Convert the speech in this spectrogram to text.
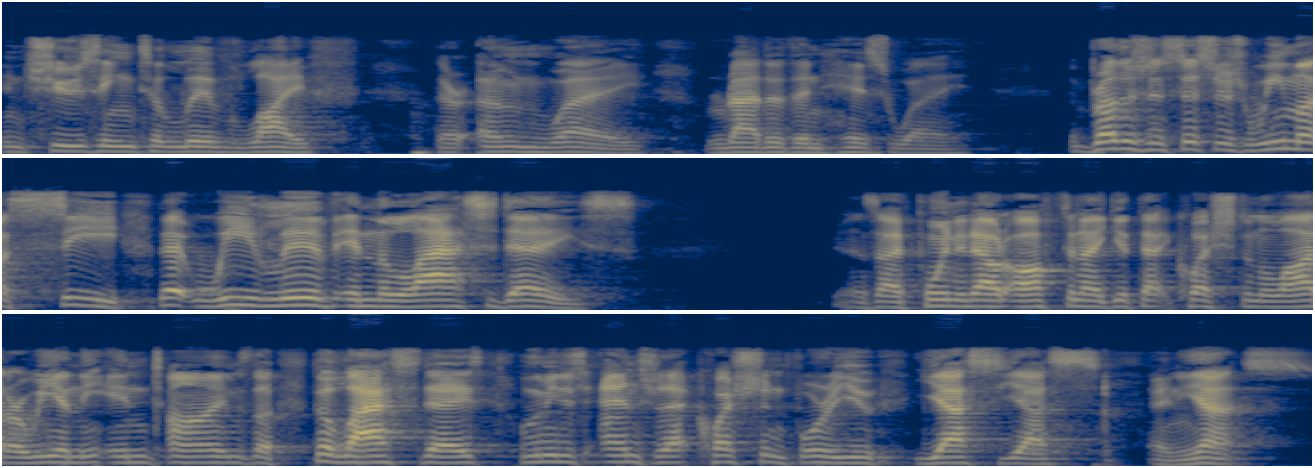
in choosing to live life their own way rather than his way. Brothers and sisters, we must see that we live in the last days. As I've pointed out often, I get that question a lot. Are we in the end times, the, the last days? Well, let me just answer that question for you yes, yes, and yes.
